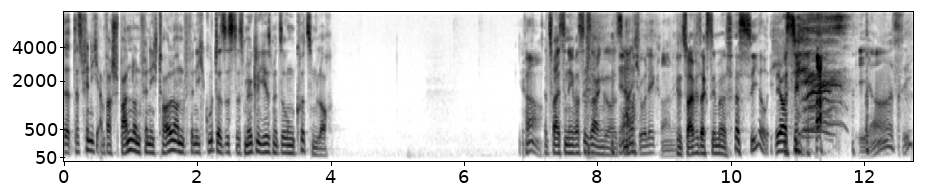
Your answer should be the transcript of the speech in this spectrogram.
da- das finde ich einfach spannend und finde ich toll und finde ich gut, dass es das möglich ist mit so einem kurzen Loch. Ja. Jetzt weißt du nicht, was du sagen sollst. Ja, ne? ich überlege gerade. Im Zweifel sagst du immer, das ist sicherlich. Ja, sicher. ja, sicher.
